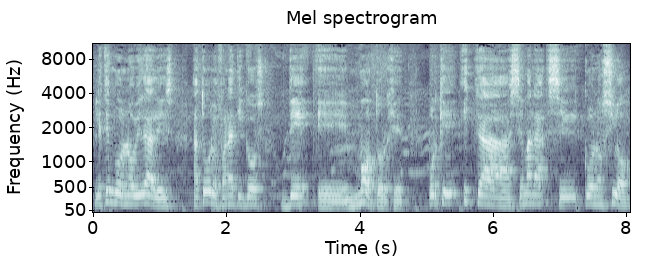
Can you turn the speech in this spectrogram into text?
les tengo novedades a todos los fanáticos de eh, Motorhead, porque esta semana se conoció,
